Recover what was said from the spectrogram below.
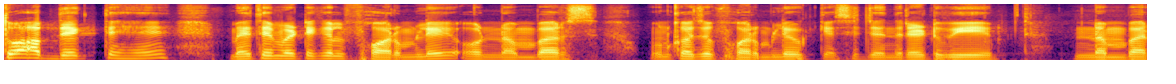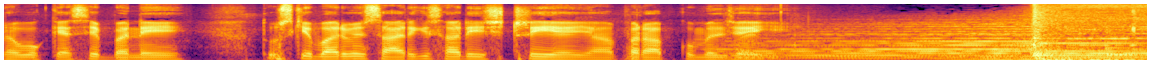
तो आप देखते हैं मैथमेटिकल फार्मूले और नंबर्स, उनका जो फार्मूले वो कैसे जनरेट हुए, नंबर है वो कैसे बने तो उसके बारे में सारी की सारी हिस्ट्री है, यहाँ पर आपको मिल जाएगी।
